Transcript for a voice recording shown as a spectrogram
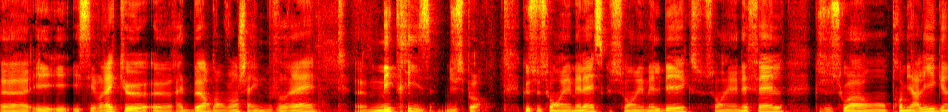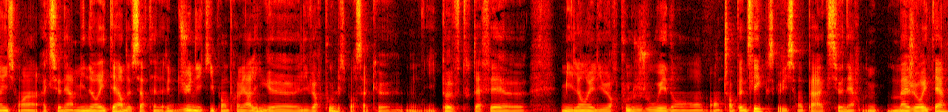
Euh, et, c'est vrai que euh, Redbird, en revanche, a une vraie euh, maîtrise du sport. Que ce soit en MLS, que ce soit en MLB, que ce soit en NFL, que ce soit en Première Ligue, hein, ils sont actionnaires minoritaires de certaines d'une équipe en Première Ligue, Liverpool. C'est pour ça qu'ils peuvent tout à fait Milan et Liverpool jouer dans, en Champions League parce qu'ils ne sont pas actionnaires majoritaires.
